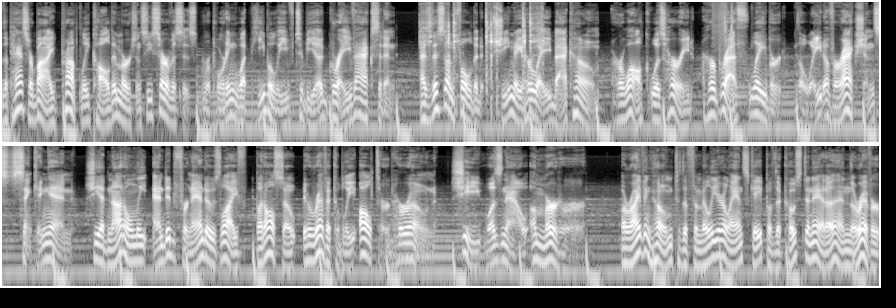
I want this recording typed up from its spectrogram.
The passerby promptly called emergency services, reporting what he believed to be a grave accident. As this unfolded, she made her way back home. Her walk was hurried, her breath labored, the weight of her actions sinking in. She had not only ended Fernando's life, but also irrevocably altered her own. She was now a murderer. Arriving home to the familiar landscape of the Costanera and the river,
